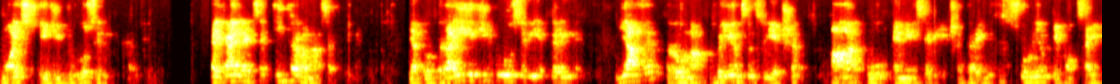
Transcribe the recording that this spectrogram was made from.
मॉइस्ट Ag2O से रिएक्ट करके एल्काइल हैलाइड से ईथर बना सकते हैं, या तो ड्राई Ag2O से रिएक्ट करेंगे, या फिर रोना विलियमसन रिएक्शन RONA से रिएक्शन करेंगे सोडियम एपॉक्साइड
